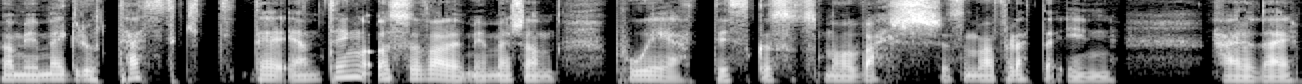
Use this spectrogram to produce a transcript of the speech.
var mye mer groteskt, det er én ting, og så var det mye mer sånn poetisk og så små vers som var fletta inn her og der.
